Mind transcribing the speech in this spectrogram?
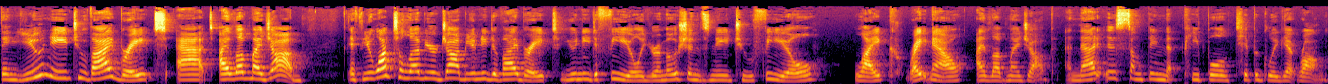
then you need to vibrate at I love my job. If you want to love your job, you need to vibrate. You need to feel. Your emotions need to feel like right now, I love my job. And that is something that people typically get wrong.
